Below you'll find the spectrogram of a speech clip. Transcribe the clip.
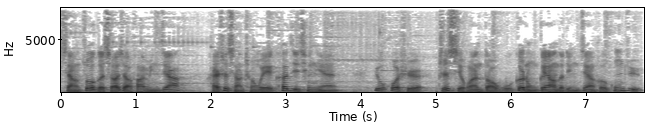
想做个小小发明家，还是想成为科技青年，又或是只喜欢捣鼓各种各样的零件和工具，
